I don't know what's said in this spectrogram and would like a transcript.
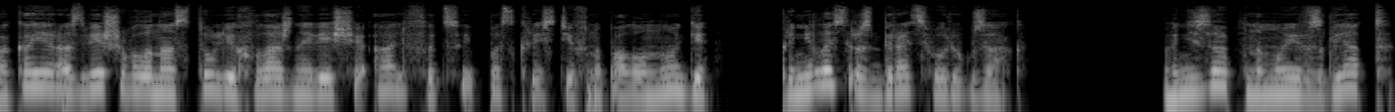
Пока я развешивала на стульях влажные вещи Альфы, Ципа, скрестив на полу ноги, принялась разбирать свой рюкзак. Внезапно мой взгляд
